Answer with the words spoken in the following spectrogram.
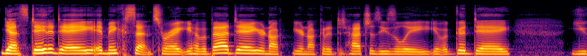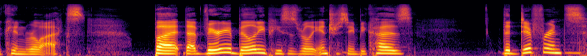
yes, day to day, it makes sense, right? You have a bad day, you're not you're not going to detach as easily. You have a good day, you can relax. But that variability piece is really interesting because the difference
